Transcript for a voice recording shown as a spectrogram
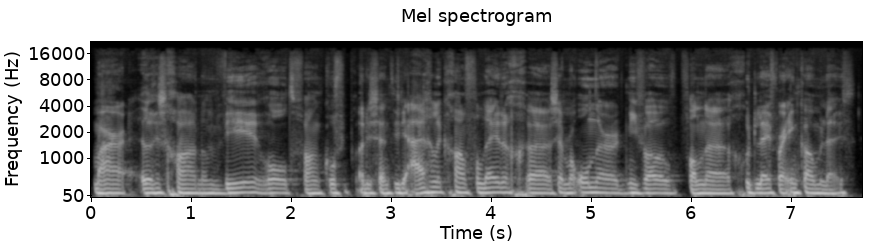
Maar er is gewoon een wereld van koffieproducenten die eigenlijk gewoon volledig zeg maar onder het niveau van goed leefbaar inkomen leeft.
